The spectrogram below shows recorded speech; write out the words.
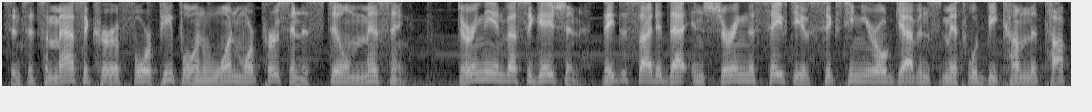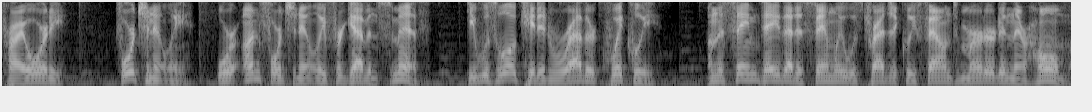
Since it's a massacre of four people and one more person is still missing, during the investigation, they decided that ensuring the safety of 16-year-old Gavin Smith would become the top priority. Fortunately, or unfortunately for Gavin Smith, he was located rather quickly. On the same day that his family was tragically found murdered in their home,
